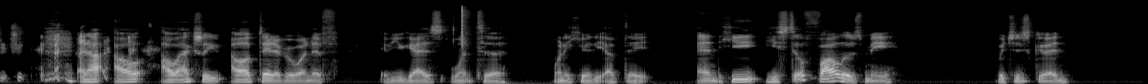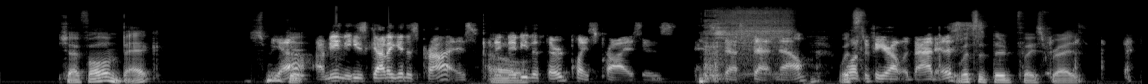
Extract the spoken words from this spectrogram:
and I, will I'll actually I'll update everyone if if you guys want to want to hear the update. And he he still follows me, which is good. Should I follow him back? yeah, it... I mean he's got to get his prize. I mean oh. maybe the third place prize is his best bet now. we'll have to figure out what that is. What's the third place prize?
